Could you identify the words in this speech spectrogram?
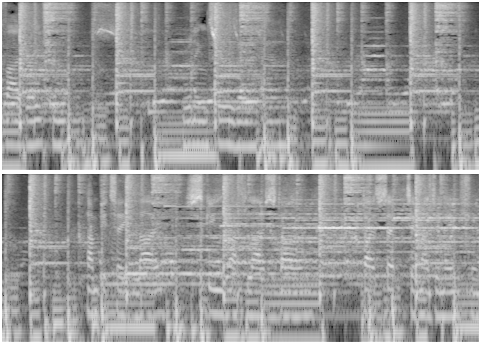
vibrations running through their head. Amputate life, skin graft lifestyle, dissect imagination,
